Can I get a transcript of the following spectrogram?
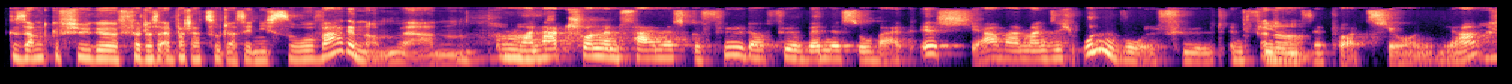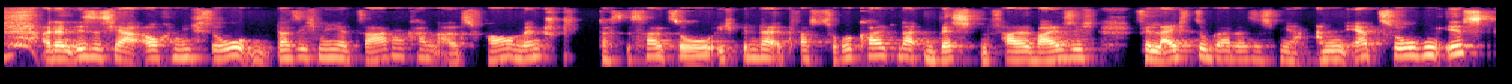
Gesamtgefüge führt das einfach dazu, dass sie nicht so wahrgenommen werden. Man hat schon ein feines Gefühl dafür, wenn es soweit ist, ja, weil man sich unwohl fühlt in vielen genau. Situationen, ja. Mhm. Aber dann ist es ja auch nicht so, dass ich mir jetzt sagen kann als Frau, Mensch, das ist halt so, ich bin da etwas zurückhaltender. Im besten Fall weiß ich vielleicht sogar, dass es mir anerzogen ist.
